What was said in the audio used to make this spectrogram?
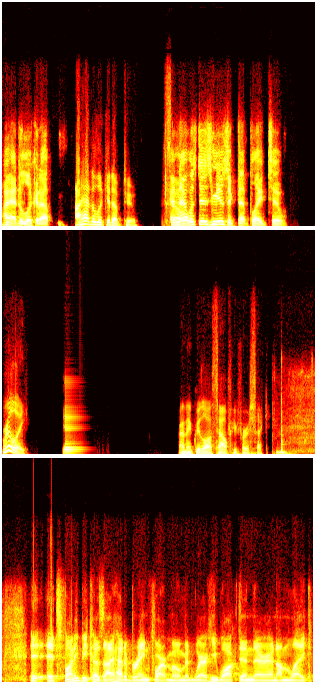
I had to look it up. I had to look it up too. and that was his music that played too. really. Yeah. I think we lost Alfie for a second. It, it's funny because I had a brain fart moment where he walked in there and I'm like,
